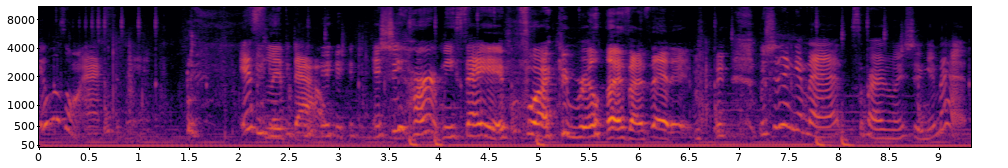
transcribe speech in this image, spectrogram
It was on accident. It slipped out. And she heard me say it before I could realize I said it. but she didn't get mad. Surprisingly, she didn't get mad.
